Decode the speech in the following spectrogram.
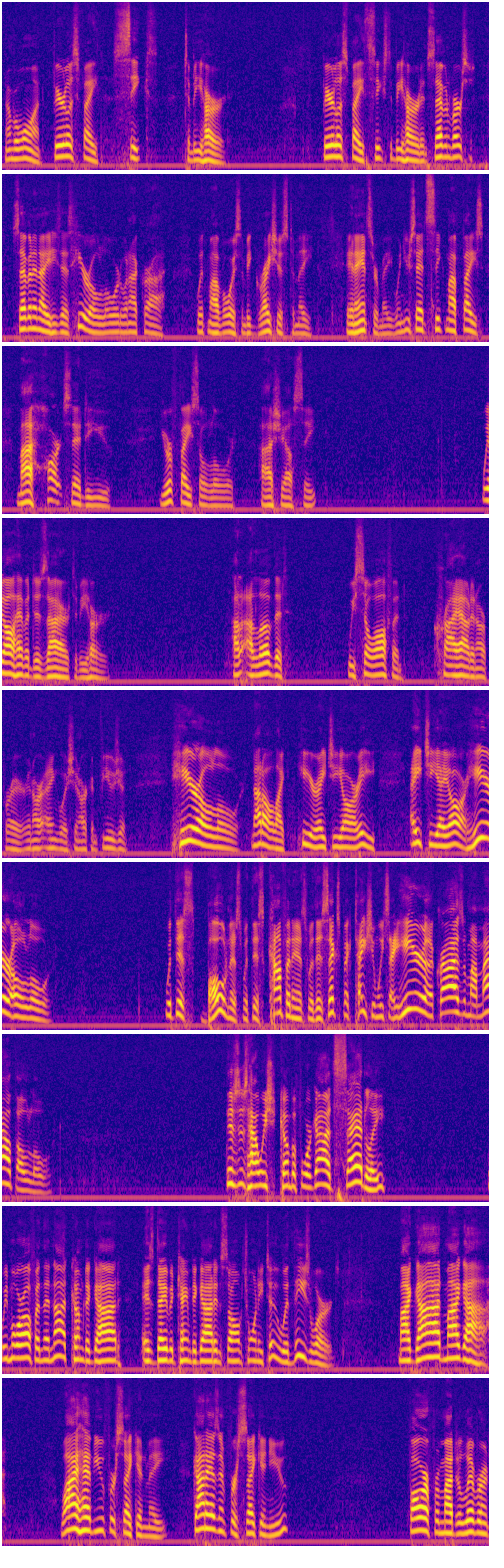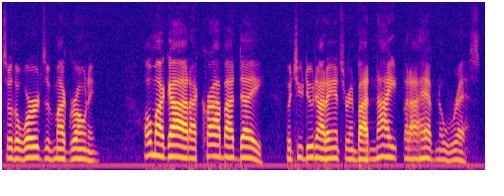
Number one, fearless faith seeks to be heard. Fearless faith seeks to be heard. In seven verses, seven and eight, he says, Hear, O Lord, when I cry with my voice, and be gracious to me, and answer me. When you said, Seek my face, my heart said to you, Your face, O Lord, I shall seek. We all have a desire to be heard. I, I love that we so often cry out in our prayer, in our anguish, in our confusion. Hear, O Lord. Not all like hear, H E R E, H E A R. Hear, O Lord. With this boldness, with this confidence, with this expectation, we say, Hear the cries of my mouth, O Lord. This is how we should come before God. Sadly, we more often than not come to God as David came to God in Psalm 22 with these words My God, my God, why have you forsaken me? God hasn't forsaken you. Far from my deliverance are the words of my groaning. Oh my God, I cry by day, but you do not answer, and by night, but I have no rest.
